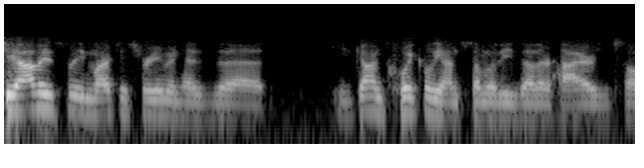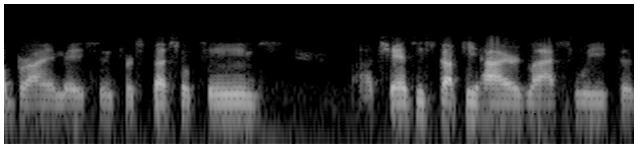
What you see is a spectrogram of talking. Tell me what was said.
See, obviously, Marcus Freeman has uh, he's gone quickly on some of these other hires. You saw Brian Mason for special teams. Uh, Chansi Stuckey hired last week, the,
